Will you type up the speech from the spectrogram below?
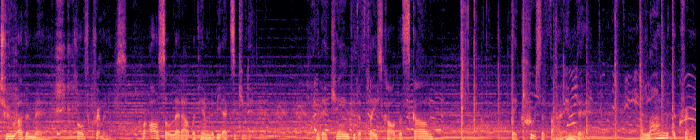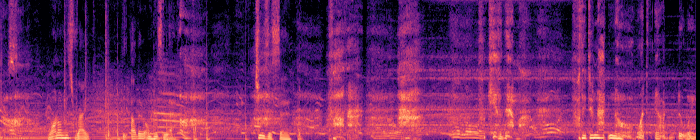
Two other men, both criminals, were also led out with him to be executed. When they came to the place called the skull, they crucified him there, along with the criminals, one on his right the other on his left. Jesus said, Father, forgive them, for they do not know what they are doing.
